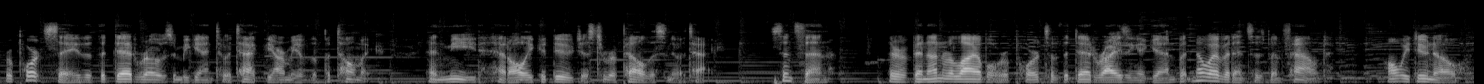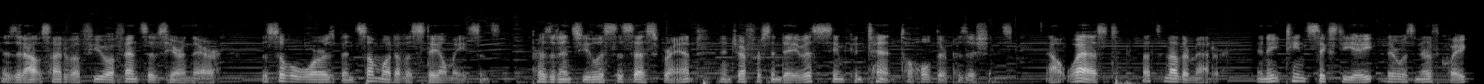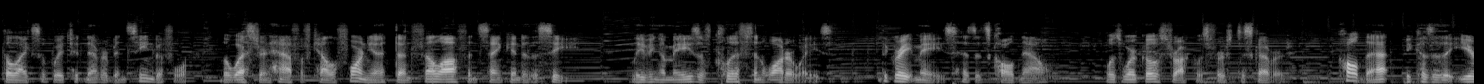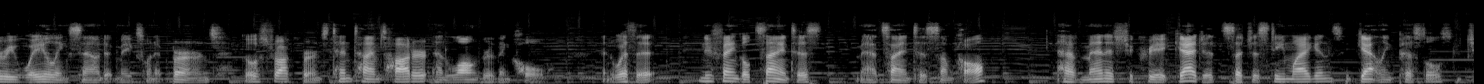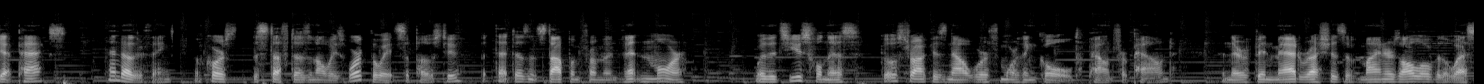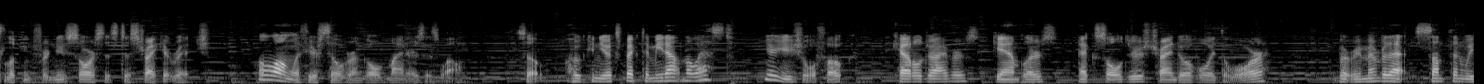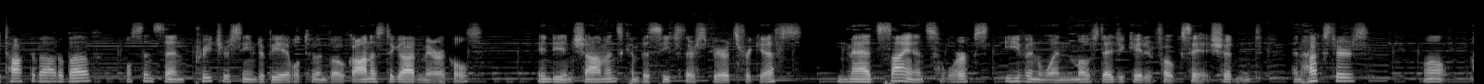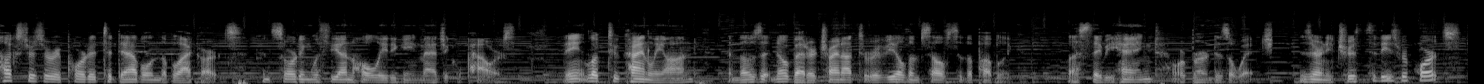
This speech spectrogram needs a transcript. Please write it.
Reports say that the dead rose and began to attack the Army of the Potomac, and Meade had all he could do just to repel this new attack. Since then, there have been unreliable reports of the dead rising again, but no evidence has been found. All we do know is that outside of a few offensives here and there, the Civil War has been somewhat of a stalemate since Presidents Ulysses S. Grant and Jefferson Davis seemed content to hold their positions. Out west, that's another matter. In 1868, there was an earthquake the likes of which had never been seen before. The western half of California then fell off and sank into the sea, leaving a maze of cliffs and waterways. The Great Maze, as it's called now, was where ghost rock was first discovered. Called that because of the eerie wailing sound it makes when it burns, ghost rock burns 10 times hotter and longer than coal and with it, newfangled scientists, mad scientists some call, have managed to create gadgets such as steam wagons, Gatling pistols, jetpacks, and other things. Of course, the stuff doesn't always work the way it's supposed to, but that doesn't stop them from inventing more. With its usefulness, Ghost Rock is now worth more than gold, pound for pound, and there have been mad rushes of miners all over the West looking for new sources to strike it rich, along with your silver and gold miners as well. So, who can you expect to meet out in the West? Your usual folk cattle drivers, gamblers, ex soldiers trying to avoid the war. But remember that something we talked about above? Well, since then, preachers seem to be able to invoke honest to God miracles. Indian shamans can beseech their spirits for gifts. Mad science works even when most educated folks say it shouldn't. And hucksters, well, hucksters are reported to dabble in the black arts, consorting with the unholy to gain magical powers. They ain't looked too kindly on, and those that know better try not to reveal themselves to the public, lest they be hanged or burned as a witch. Is there any truth to these reports?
